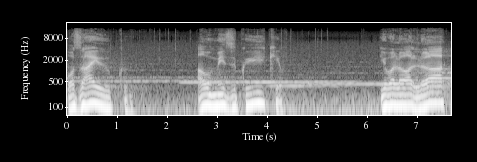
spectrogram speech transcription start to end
pozaiuku. Aumizukuikyo. You will all look.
